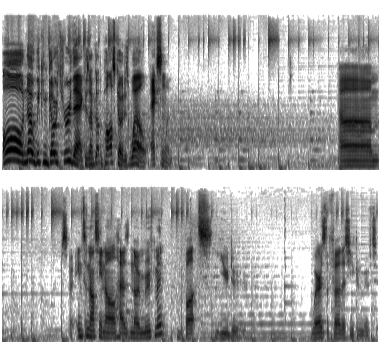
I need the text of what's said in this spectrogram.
Oh no, we can go through there because I've got the passcode as well. Excellent. Um, so Internationale has no movement, but you do. Where is the furthest you can move to?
